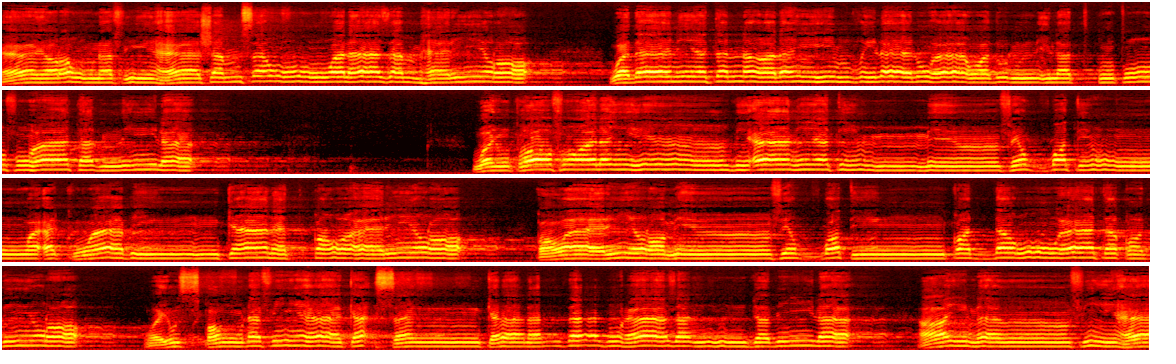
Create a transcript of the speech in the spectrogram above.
لَا يَرَوْنَ فِيهَا شَمْسًا وَلَا زَمْهَرِيرًا وَدَانِيَةً عَلَيْهِمْ ظِلَالُهَا وَذُلِّلَتْ قُطُوفُهَا تَذْلِيلًا وَيُطَافُ عَلَيْهِم بِآنِيَةٍ مِّن فِضَّةٍ وَأَكْوَابٍ كَانَتْ قَوَارِيرَا قَوَارِيرَ مِن فِضَّةٍ قَدَّرُوهَا تَقْدِيرًا وَيُسْقَوْنَ فِيهَا كَأْسًا كَانَ مِزَاجُهَا زَنجَبِيلًا عَيْنًا فِيهَا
